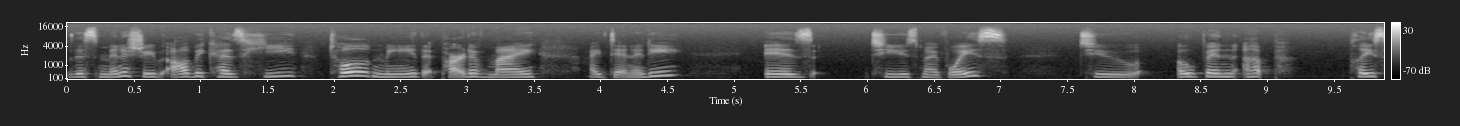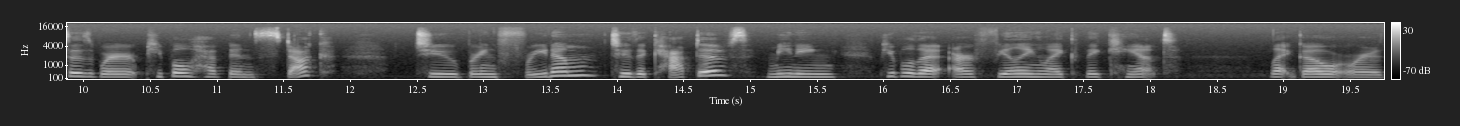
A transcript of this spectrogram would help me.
this ministry, all because he told me that part of my identity is to use my voice to open up places where people have been stuck to bring freedom to the captives, meaning people that are feeling like they can't let go or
